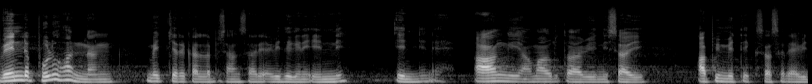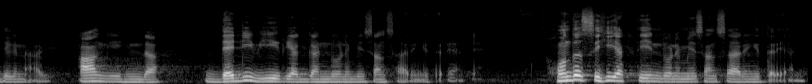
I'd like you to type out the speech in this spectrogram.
වෙන්ඩ පුළුවන්නන් මෙච්චර කල් අපි සංසාරය ඇවිදගෙන එන්නේ එන්නේ නෑ. ආංගේ අමාරුතාවේ නිසයි අපි මෙතෙක් සසර ඇවිදගෙනාවේ. ආංගේ හින්දා දැඩි වීරයක් ගණ්ඩෝන මේ සංසාරෙන් එතරයන්ට. හොඳ සිහියක් තියෙන් ඕන මේ සංසාරෙන් එතරයන්ට.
